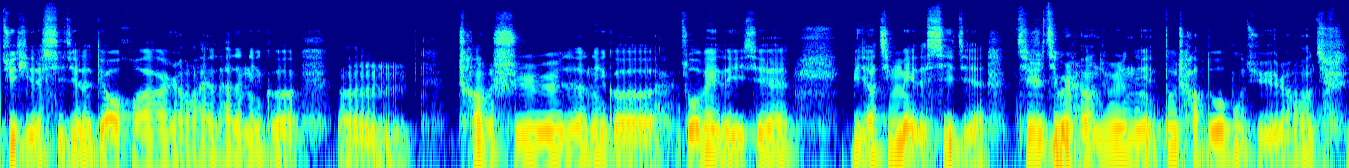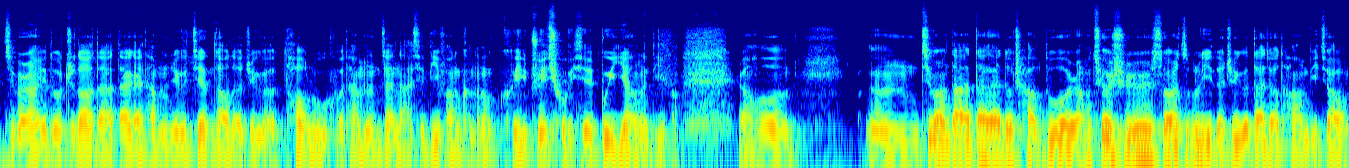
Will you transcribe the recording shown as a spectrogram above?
具体的细节的雕花，然后还有它的那个嗯唱诗的那个座位的一些。比较精美的细节，其实基本上就是那都差不多布局，然后基本上也都知道大大概他们这个建造的这个套路和他们在哪些地方可能可以追求一些不一样的地方，然后嗯，基本上大大概都差不多，然后确实索尔兹布里的这个大教堂比较。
